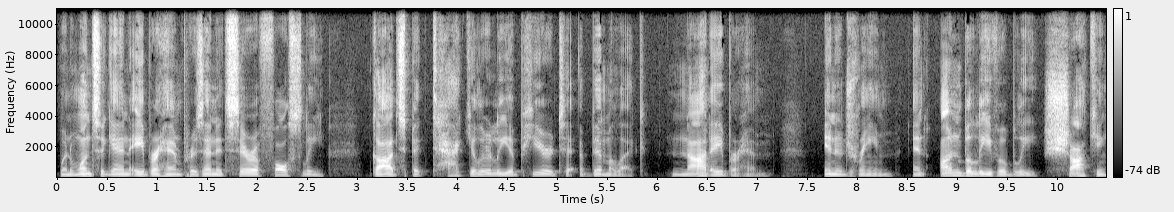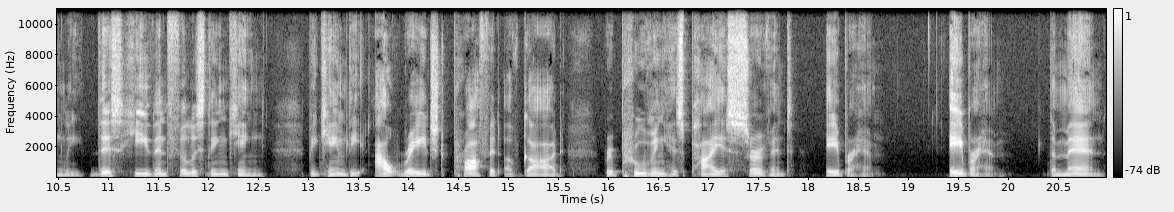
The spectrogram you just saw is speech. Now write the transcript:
when once again Abraham presented Sarah falsely, God spectacularly appeared to Abimelech, not Abraham, in a dream, and unbelievably, shockingly, this heathen Philistine king became the outraged prophet of God, reproving his pious servant Abraham. Abraham, the man,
